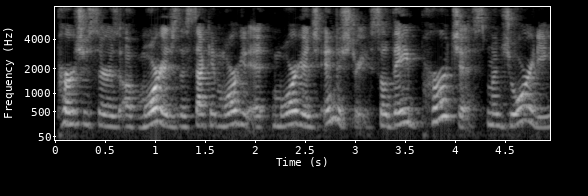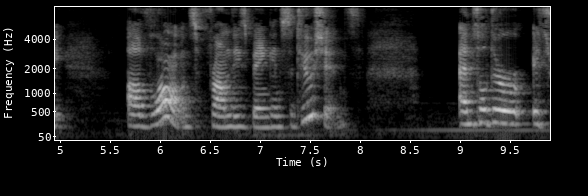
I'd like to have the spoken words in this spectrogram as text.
purchasers of mortgage, the second mortgage mortgage industry. So they purchase majority of loans from these bank institutions. And so there it's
